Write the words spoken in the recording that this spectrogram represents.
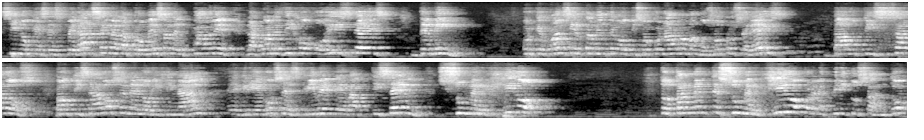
sino que se esperasen a la promesa del Padre, la cual les dijo, oísteis de mí. Porque Juan ciertamente bautizó con agua, mas vosotros seréis bautizados. Bautizados en el original eh, griego se escribe bapticen, sumergido. Totalmente sumergido por el Espíritu Santo,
